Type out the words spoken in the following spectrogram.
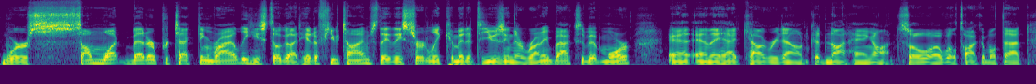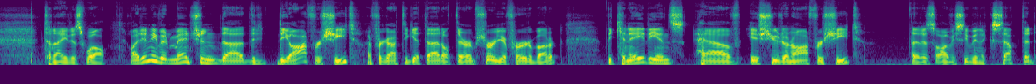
were somewhat better protecting Reilly. He still got hit a few times. They, they certainly committed to using their running backs a bit more, and, and they had Calgary down, could not hang on. So uh, we'll talk about that tonight as well. I didn't even mention the, the, the offer sheet. I forgot to get that out there. I'm sure you've heard about it. The Canadiens have issued an offer sheet that has obviously been accepted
